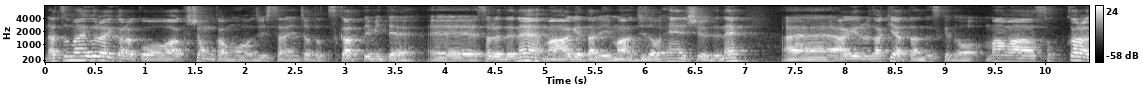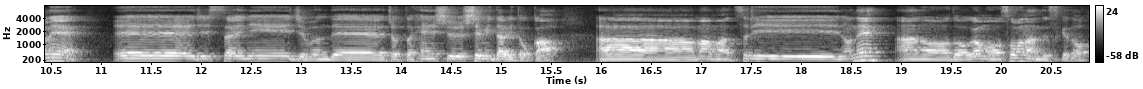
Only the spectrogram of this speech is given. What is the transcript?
夏前ぐらいからこうアクションカムを実際にちょっと使ってみて、えーそれでねまあ上げたりまあ自動編集でね、えー上げるだけやったんですけどまあまあそこからね、えー実際に自分でちょっと編集してみたりとかあーまあまあ釣りのねあの動画もそうなんですけど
